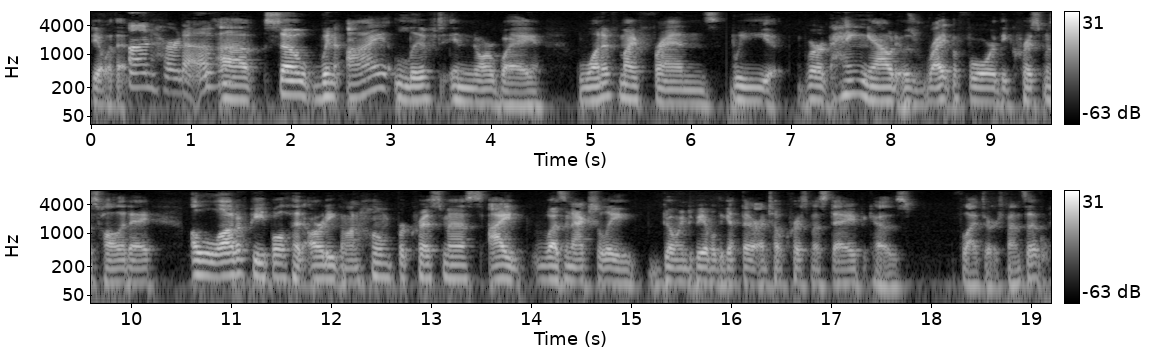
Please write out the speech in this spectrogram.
Deal with it. Unheard of. Uh, so when I lived in Norway, one of my friends, we were hanging out. It was right before the Christmas holiday. A lot of people had already gone home for Christmas. I wasn't actually going to be able to get there until Christmas Day because flights are expensive.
